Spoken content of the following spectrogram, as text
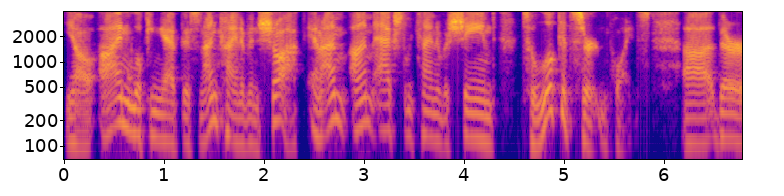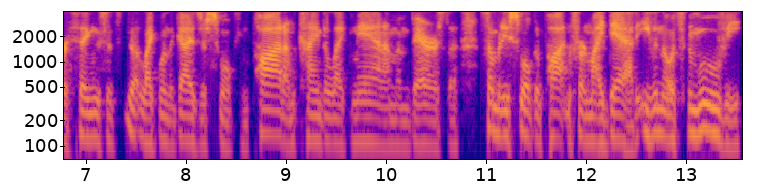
you know i'm looking at this and i'm kind of in shock and i'm i'm actually kind of ashamed to look at certain points uh, there are things that's like when the guys are smoking pot i'm kind of like man i'm embarrassed uh, somebody's smoking pot in front of my dad even though it's a movie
